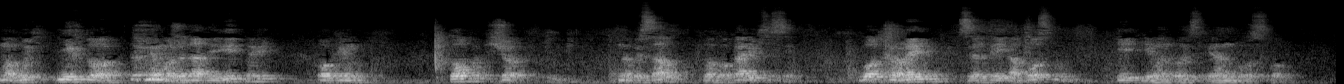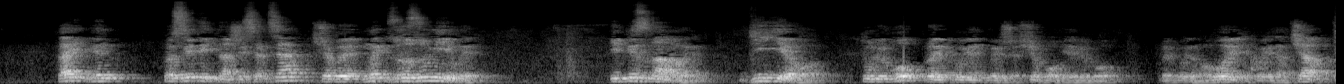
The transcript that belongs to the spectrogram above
мабуть, ніхто не може дати відповідь, окрім того, що написав в Апокаліпсисі, в Откровенні святий апостол і Іоанн Богослов. Хай він просвітить наші серця, щоб ми зрозуміли і пізнали дієво ту любов, про яку він пише, що Бог є любов, про яку він говорить, яку він навчав,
